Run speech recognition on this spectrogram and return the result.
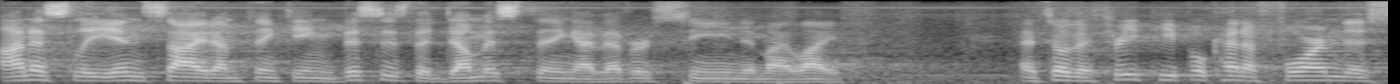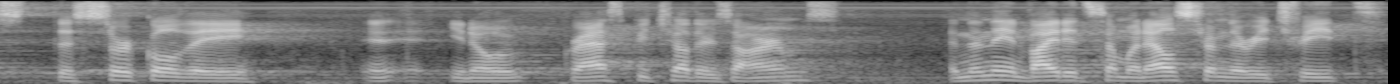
honestly, inside, I'm thinking, this is the dumbest thing I've ever seen in my life. And so the three people kind of form this, this circle. They, you know, grasp each other's arms. And then they invited someone else from the retreat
